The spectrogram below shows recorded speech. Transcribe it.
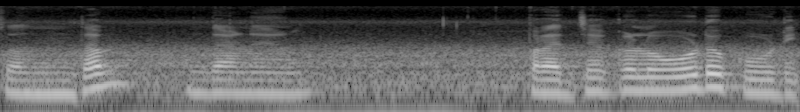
സ്വന്തം എന്താണ്? പ്രജകളോടുകൂടി.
